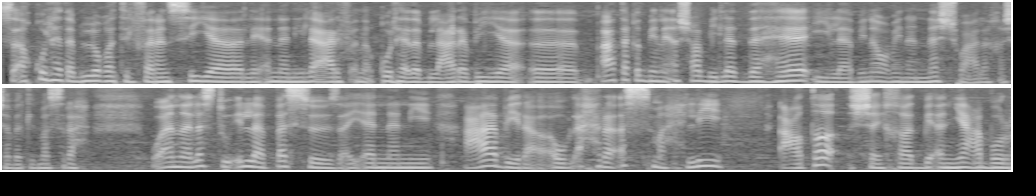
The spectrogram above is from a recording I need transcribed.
سأقول هذا باللغة الفرنسية لأنني لا أعرف أن أقول هذا بالعربية. آه، أعتقد بأني أشعر بلذة هائلة بنوع من النشوة على خشبة المسرح وأنا لست إلا باسوز أي أنني عابرة أو بالأحرى أسمح لي أعطاء الشيخات بأن يعبر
